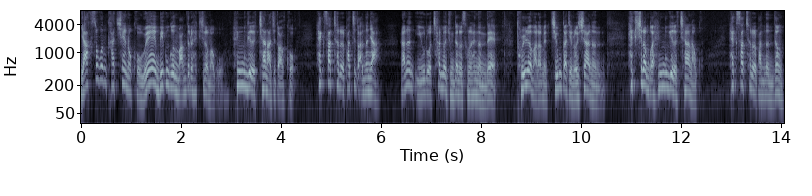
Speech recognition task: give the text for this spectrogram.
약속은 같이 해놓고 왜 미국은 마음대로 핵실험하고 핵무기를 제한하지도 않고 핵사찰을 받지도 않느냐라는 이유로 참여 중단을 선언했는데 돌려 말하면 지금까지 러시아는 핵실험과 핵무기를 제한하고 핵사찰을 받는 등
